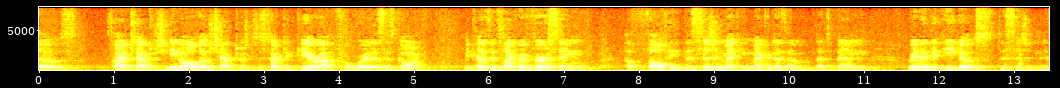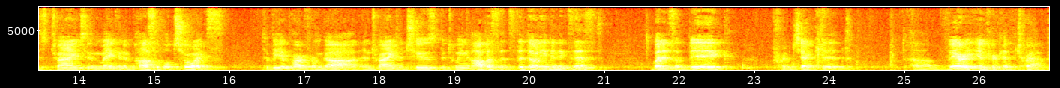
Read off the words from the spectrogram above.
those five chapters, you need all those chapters to start to gear up for where this is going. Because it's like reversing a faulty decision-making mechanism that's been really the ego's decision. It's trying to make an impossible choice to be apart from God and trying to choose between opposites that don't even exist. But it's a big, projected, uh, very intricate trap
